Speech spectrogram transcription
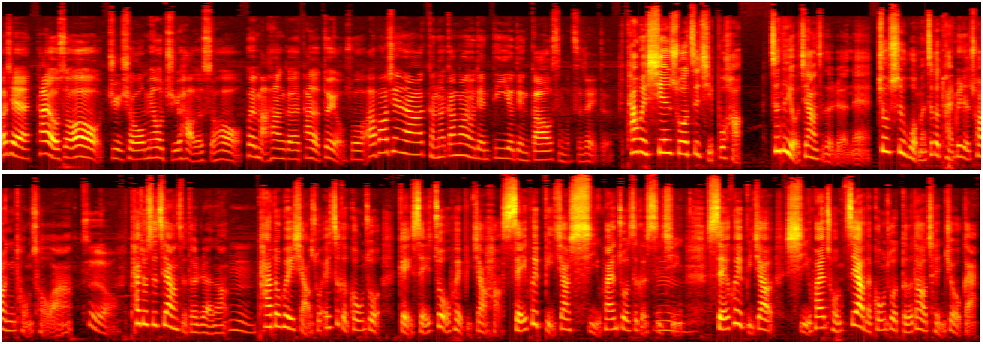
而且他有时候举球没有举好的时候，会马上跟他的队友说：“啊，抱歉啊，可能刚刚有点低，有点高，什么之类的。”他会先说自己不好。真的有这样子的人呢，就是我们这个团队的创意统筹啊，是哦，他就是这样子的人啊，嗯，他都会想说，哎，这个工作给谁做会比较好，谁会比较喜欢做这个事情，谁会比较喜欢从这样的工作得到成就感。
